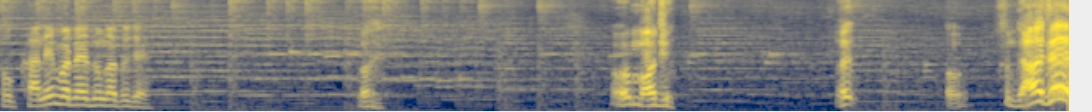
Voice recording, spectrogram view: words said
بھوکھا نہیں مرنے دوں گا تجھے۔ او موجو سمجھا سے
